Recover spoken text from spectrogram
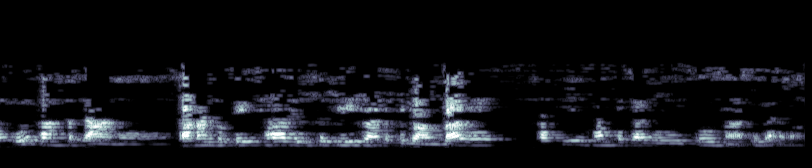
සතෝ සම්පදාන. තමන් උපේක්ෂාවේ විස පිළිගන්න පුළුවන් බව සතිය සම්පජානයේ උනාට ගන්නවා.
